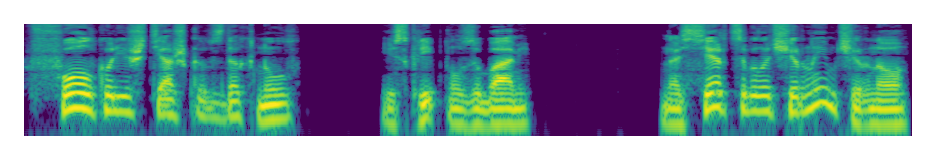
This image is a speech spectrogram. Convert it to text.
Фолку лишь тяжко вздохнул и скрипнул зубами. На сердце было черным-черно,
